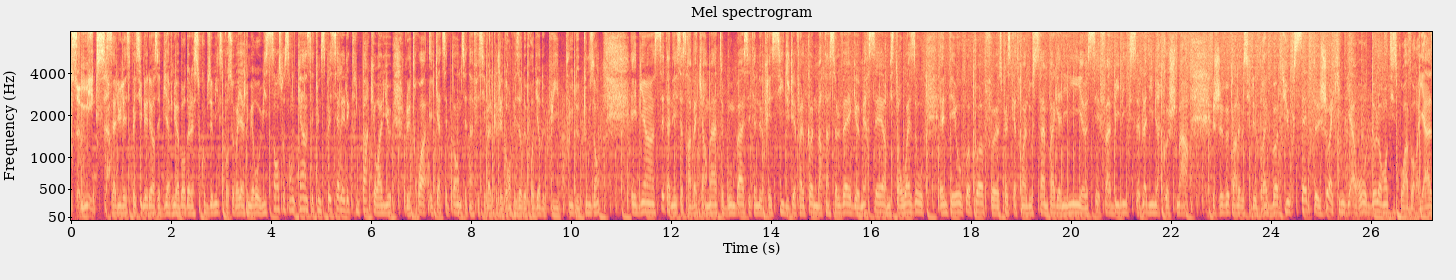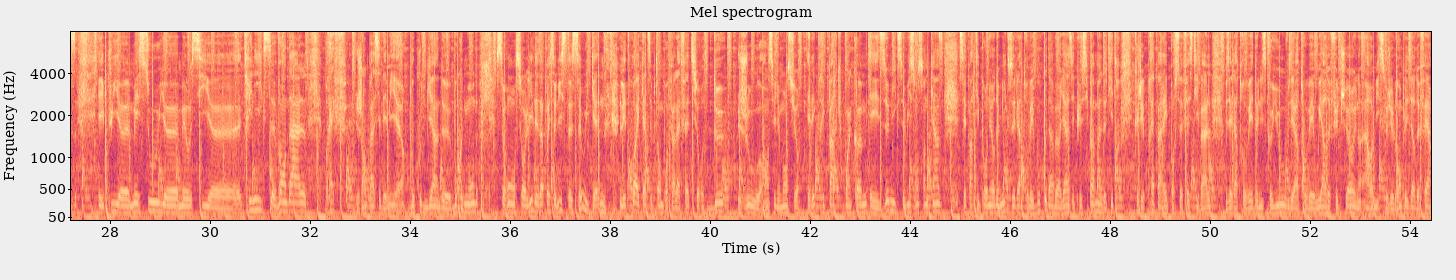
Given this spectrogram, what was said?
The Mix. Salut les Space Invaders et bienvenue à bord de la soucoupe The Mix pour ce voyage numéro 875. C'est une spéciale Electric Park qui aura lieu le 3 et 4 septembre. C'est un festival que j'ai le grand plaisir de produire depuis plus de 12 ans. Et bien cette année, ça sera Bakermat, Boomba, Etienne de Crécy, DJ Falcon, Martin Solveig, Mercer, Mister Oiseau, NTO, Popov, euh, Space 92, Sam Paganini, euh, Cefa, Bilix, Vladimir Cauchemar. Je veux parler aussi de Breakbot, Yuxet, Joachim Garraud, De Laurentiis pour Avoriaz. Et puis euh, Messouille, euh, mais aussi euh, Trinix, Vandal. Bref, j'en passe et des meilleurs. Beaucoup de bien de beaucoup de monde seront sur l'île des impressionnistes ce week-end, les 3 et 4 septembre pour faire la fête sur deux jours. Renseignements sur electricpark.com et The Mix 875. C'est parti pour une heure de mix. Vous allez retrouver beaucoup d'Arboriaz et puis aussi pas mal de titres que j'ai préparés pour ce festival. Vous allez retrouver Denis Koyou, vous allez retrouver We Are the Future, un remix que j'ai eu le grand plaisir de faire.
